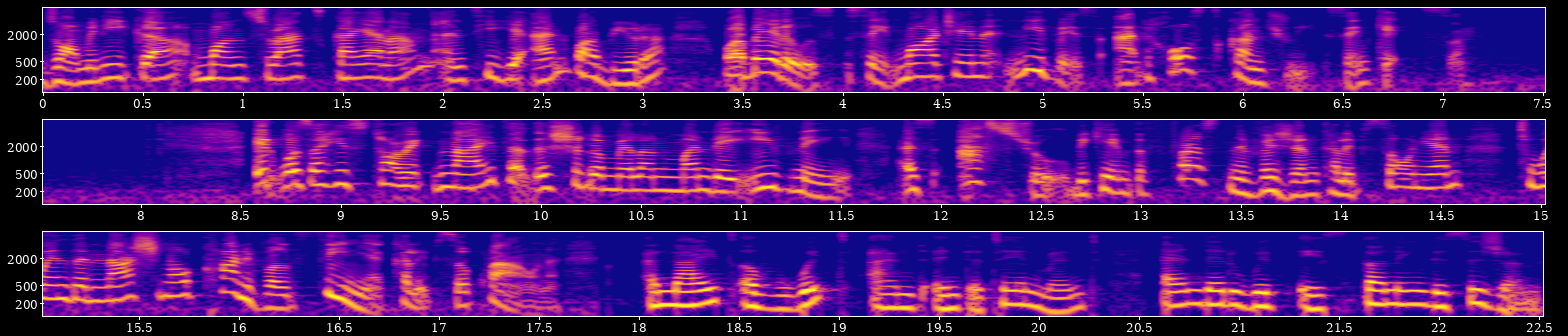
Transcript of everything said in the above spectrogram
Dominica, Montserrat, Guyana, Antigua and Barbuda, Barbados, St. Martin, Nevis, and host country, St. Kitts. It was a historic night at the Sugar Mill on Monday evening as Astro became the first Nevisian Calypsonian to win the National Carnival Senior Calypso Crown. A night of wit and entertainment ended with a stunning decision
